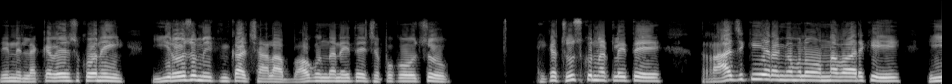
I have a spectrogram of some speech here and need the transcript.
దీన్ని లెక్క వేసుకొని ఈ రోజు మీకు ఇంకా చాలా బాగుందని అయితే చెప్పుకోవచ్చు. ఇక చూసుకున్నట్లయితే రాజకీయ రంగంలో ఉన్నవారికి ఈరోజు ఈ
